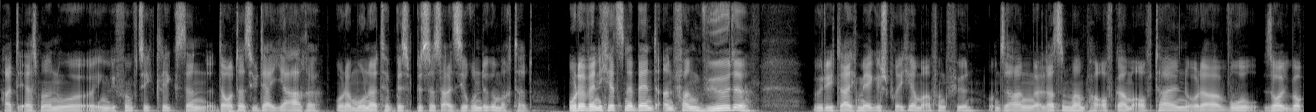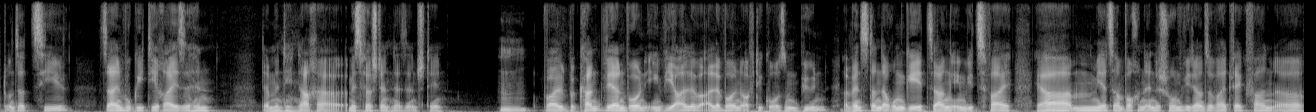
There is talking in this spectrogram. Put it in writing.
Hat erstmal nur irgendwie 50 Klicks, dann dauert das wieder Jahre oder Monate, bis, bis das alles die Runde gemacht hat. Oder wenn ich jetzt eine Band anfangen würde, würde ich gleich mehr Gespräche am Anfang führen und sagen, lass uns mal ein paar Aufgaben aufteilen oder wo soll überhaupt unser Ziel sein, wo geht die Reise hin, damit nicht nachher Missverständnisse entstehen. Mhm. Weil bekannt werden wollen irgendwie alle, alle wollen auf die großen Bühnen. Aber wenn es dann darum geht, sagen irgendwie zwei, ja, hm, jetzt am Wochenende schon wieder und so weit wegfahren, äh,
